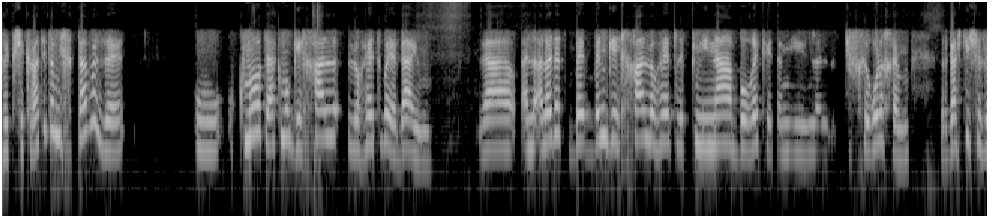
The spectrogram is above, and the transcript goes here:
וכשקראתי את המכתב הזה, הוא, הוא כמו, זה היה כמו גחל לוהט בידיים. זה היה, אני, אני לא יודעת, בין גחל לוהט לפנינה בורקת, אני, תבחרו לכם. הרגשתי שזה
